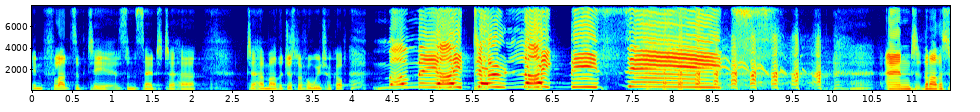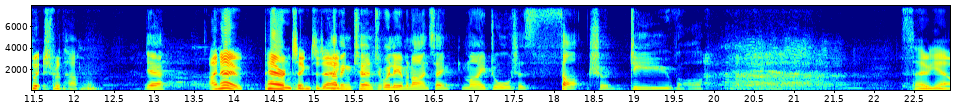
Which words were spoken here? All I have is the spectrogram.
in floods of tears and said to her to her mother just before we took off, "Mummy, I don't like these seats." and the mother switched with her. Yeah. I know, parenting today. Having turned to William and I and saying, My daughter's such a diva. So yeah,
